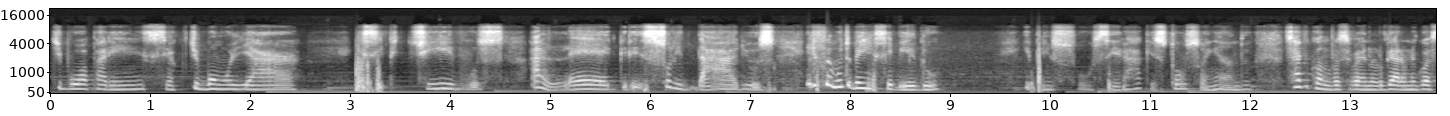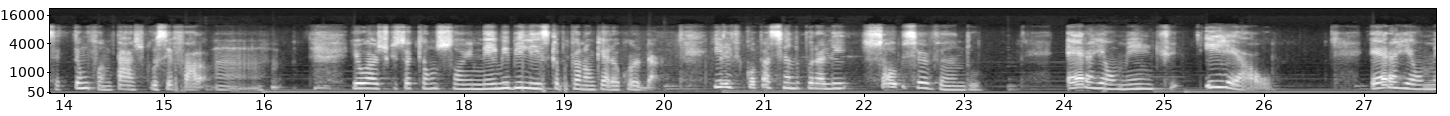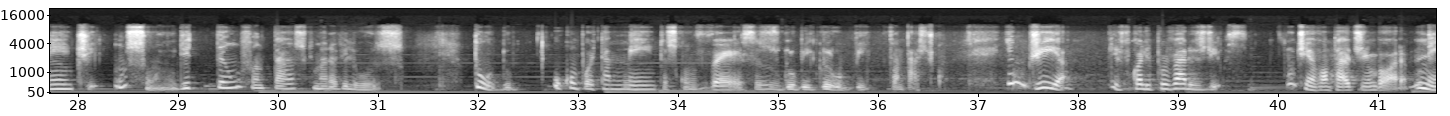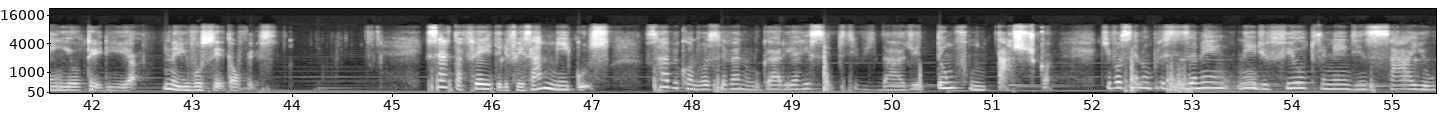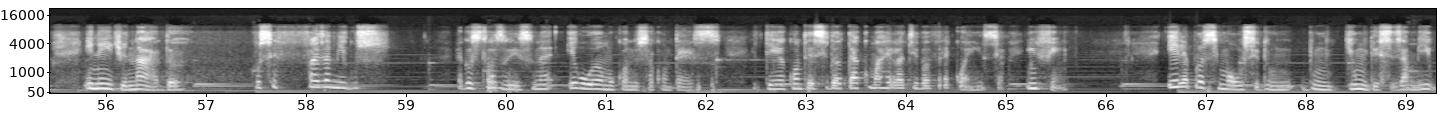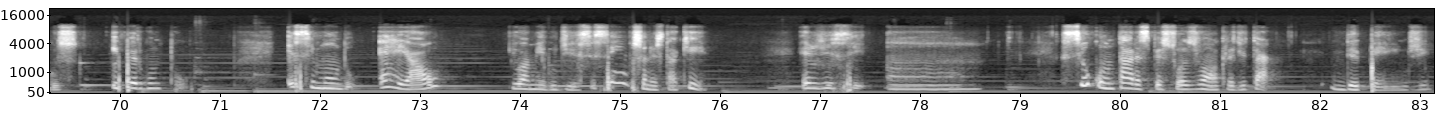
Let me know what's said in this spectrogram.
de boa aparência, de bom olhar, receptivos, alegres, solidários. Ele foi muito bem recebido e pensou: será que estou sonhando? Sabe quando você vai no lugar, o negócio é tão fantástico, você fala: hum, eu acho que isso aqui é um sonho, nem me belisca porque eu não quero acordar. E ele ficou passeando por ali, só observando. Era realmente irreal. Era realmente um sonho de tão fantástico e maravilhoso. Tudo, o comportamento, as conversas, os gloob-gloob, fantástico. E um dia, ele ficou ali por vários dias. Não tinha vontade de ir embora. Nem eu teria, nem você talvez. Certa feita ele fez amigos. Sabe quando você vai no lugar e a receptividade é tão fantástica que você não precisa nem, nem de filtro, nem de ensaio e nem de nada? Você faz amigos. É gostoso isso, né? Eu amo quando isso acontece. E tem acontecido até com uma relativa frequência. Enfim, ele aproximou-se de, um, de, um, de desses amigos e perguntou: Esse mundo é real? E o amigo disse: Sim, você não está aqui? Ele disse: hum, Se eu contar, as pessoas vão acreditar? Depende.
